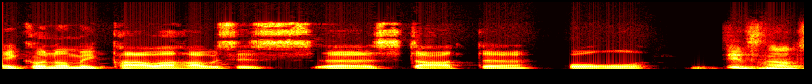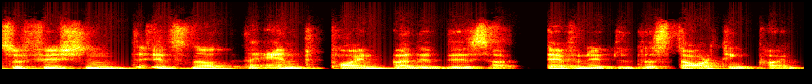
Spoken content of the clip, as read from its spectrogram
economic powerhouses uh, start the whole it's not sufficient. It's not the end point, but it is definitely the starting point.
